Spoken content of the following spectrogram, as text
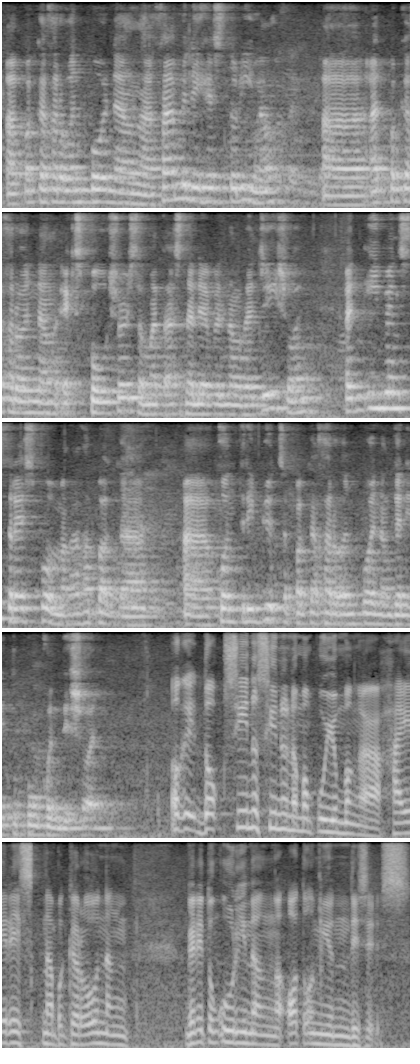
uh, pagkakaroon po ng uh, family history, no? Uh, at pagkakaroon ng exposure sa mataas na level ng radiation, and even stress po makakapag-contribute sa pagkakaroon po ng ganito pong kondisyon. Okay, Doc, sino-sino naman po yung mga high risk na magkaroon ng ganitong uri ng autoimmune disease?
